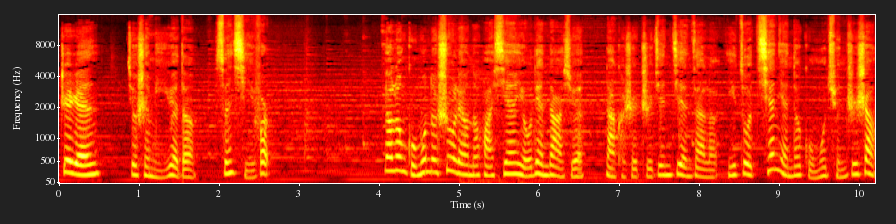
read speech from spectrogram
这人就是芈月的孙媳妇儿。要论古墓的数量的话，西安邮电大学那可是直接建在了一座千年的古墓群之上。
